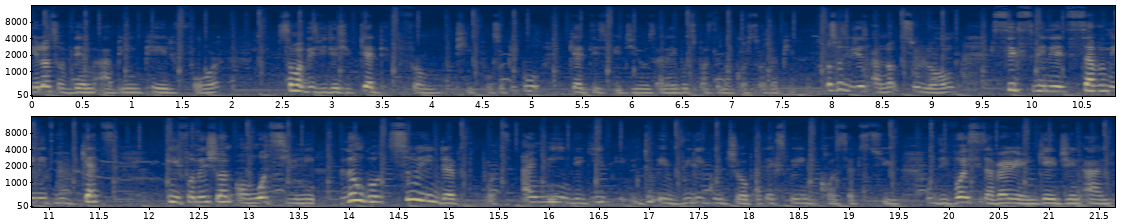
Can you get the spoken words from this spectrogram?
a lot of them are being paid for. Some of these videos you get them from people. So people get these videos and are able to pass them across to other people. Of these videos are not too long. Six minutes seven minutes you get information on what you need they don't go too in depth but i mean they give do a really good job at explaining the concepts to you. The voices are very engaging and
